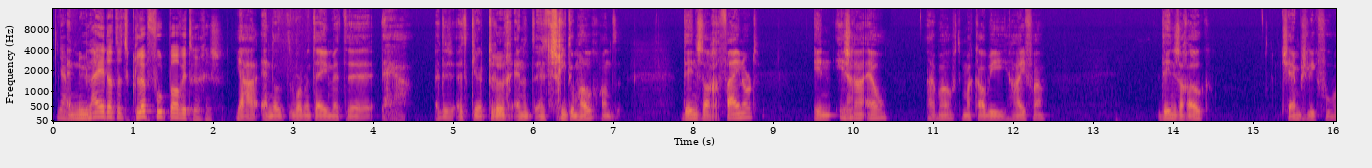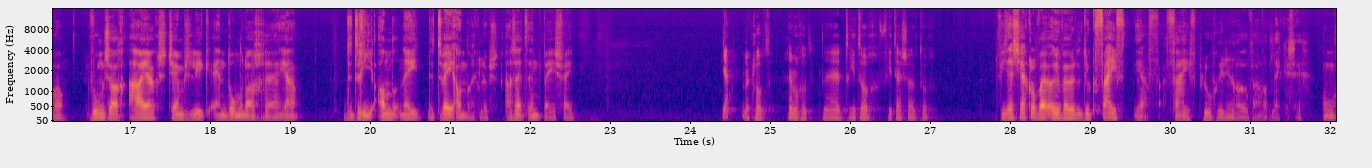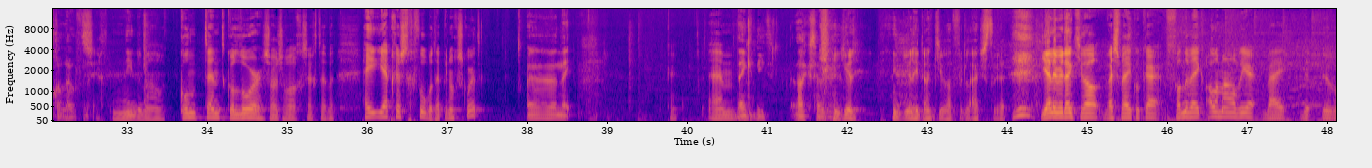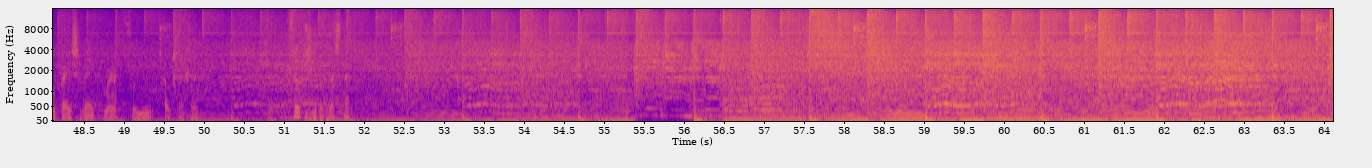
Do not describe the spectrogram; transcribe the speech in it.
Ja, En nu- blij dat het clubvoetbal weer terug is. Ja, en dat wordt meteen met... eh nou ja, het, is, het keert terug en het, het schiet omhoog. Want dinsdag Feyenoord in Israël. Uit mijn hoofd. Maccabi Haifa. Dinsdag ook. Champions League voetbal. Woensdag Ajax, Champions League. En donderdag, eh, ja, de drie andere... Nee, de twee andere clubs. AZ en PSV. Ja, dat klopt. Helemaal goed. Eh, drie toch? Vitesse ook toch? Vitesse, ja klopt. Wij, we hebben natuurlijk vijf, ja, vijf ploegen in Europa. Wat lekker zeg. Dat Ongelooflijk. is echt niet normaal. Content galore, zoals we al gezegd hebben. hey, jij hebt gisteren gevoetbald. Heb je nog gescoord? Eh, nee, Ehm denk het niet. Laat ik het zo zeggen. jullie, jullie dankjewel voor het luisteren. Jelle weer dankjewel. Wij spreken elkaar van de week allemaal weer bij de Europese Week. Maar voor nu zou ik zeggen, veel plezier bij de wedstrijd.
